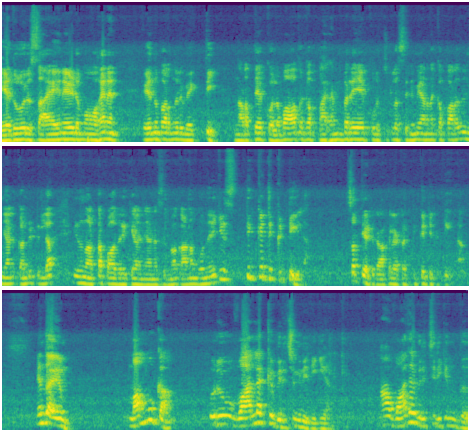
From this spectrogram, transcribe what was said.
ഏതോ ഒരു സയനൈഡ് മോഹനൻ എന്ന് പറഞ്ഞൊരു വ്യക്തി നടത്തിയ കൊലപാതക പരമ്പരയെ കുറിച്ചിട്ടുള്ള സിനിമയാണെന്നൊക്കെ പറഞ്ഞ് ഞാൻ കണ്ടിട്ടില്ല. ഇത് നട്ടപ്പാതിരിക്കാൻ ഞാൻ സിനിമ കാണാൻ പോകുന്നത്. എനിക്ക് ടിക്കറ്റ് കിട്ടിയില്ല. സത്യമായിട്ട് രാഹുലേട്ട ടിക്കറ്റ് കിട്ടിയില്ല. എന്തായാലും മമ്മൂക്ക ഒരു വലക്ക് വിരിച്ചിങ്ങനെ ഇരിക്കുകയാണ്. ആ വല വിരിച്ചിരിക്കുന്നത്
